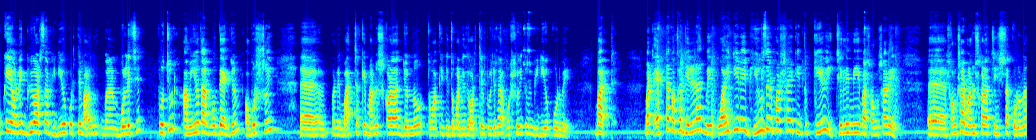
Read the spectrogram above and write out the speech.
ওকে অনেক ভিউয়ার্সরা ভিডিও করতে বারণ বলেছে প্রচুর। আমিও তার মধ্যে একজন। অবশ্যই মানে বাচ্চাকে মানুষ করার জন্য তোমাকে যে তোমার যদি অর্থের প্রয়োজন হয়, অবশ্যই তুমি ভিডিও করবে। বাট বাট একটা কথা জেনে রাখবে ওয়াইটির এই ভিউজের ভরসায় কিন্তু কেউই ছেলে মেয়ে বা সংসারের সংসার মানুষ করার চেষ্টা করো না।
